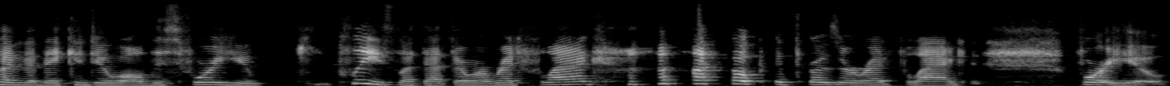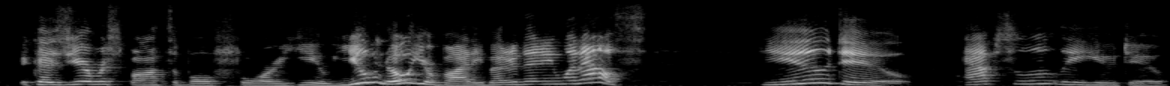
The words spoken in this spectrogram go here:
claim that they can do all this for you please let that throw a red flag i hope it throws a red flag for you because you're responsible for you you know your body better than anyone else you do absolutely you do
